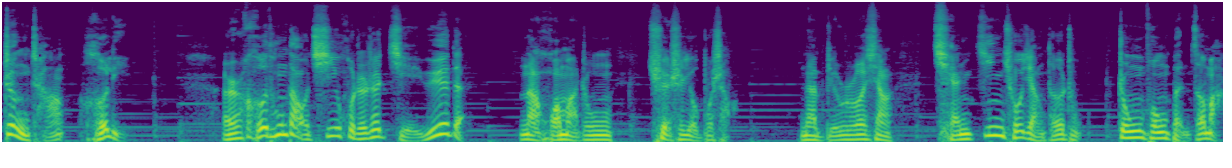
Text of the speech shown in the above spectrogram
正常合理。而合同到期或者说解约的，那皇马中确实有不少。那比如说像前金球奖得主中锋本泽马、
